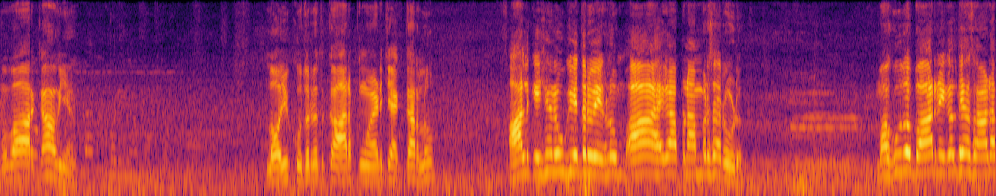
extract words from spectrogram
ਮੁਬਾਰਕਾਂ ਹੋ ਗਈਆਂ। ਲਓ ਜੀ, ਕੁਦਰਤ ਕਾਰ ਪੁਆਇੰਟ ਚੈੱਕ ਕਰ ਲਓ। ਆਹ ਲੋਕੇਸ਼ਨ ਰਹੂਗੀ ਇੱਧਰ ਵੇਖ ਲਓ, ਆਹ ਹੈਗਾ ਆਪਣਾ ਅੰਮ੍ਰਿਤਸਰ ਰੋਡ ਮਖੂ ਤੋਂ ਬਾਹਰ ਨਿਕਲਦੇ ਆ, ਸਾਡਾ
